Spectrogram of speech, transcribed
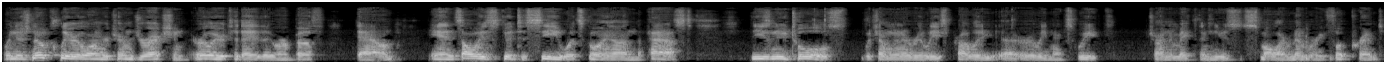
when there's no clear longer-term direction, earlier today they were both down, and it's always good to see what's going on in the past these new tools, which I'm going to release probably uh, early next week, trying to make them use smaller memory footprint,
